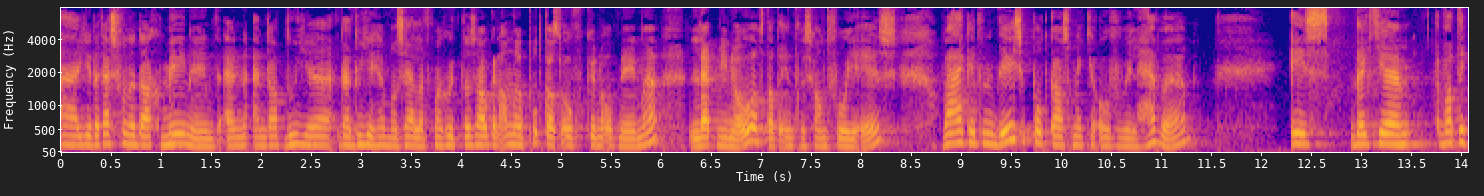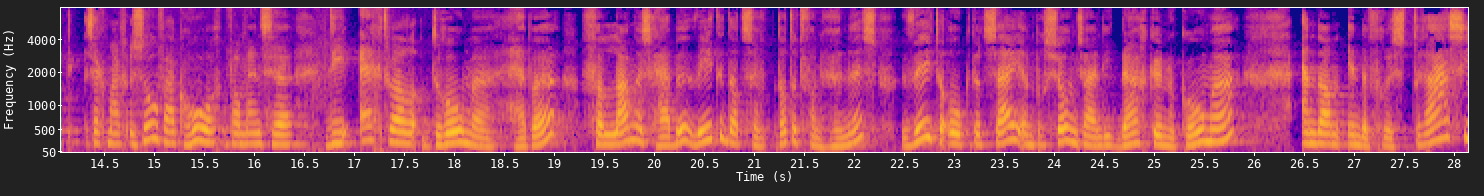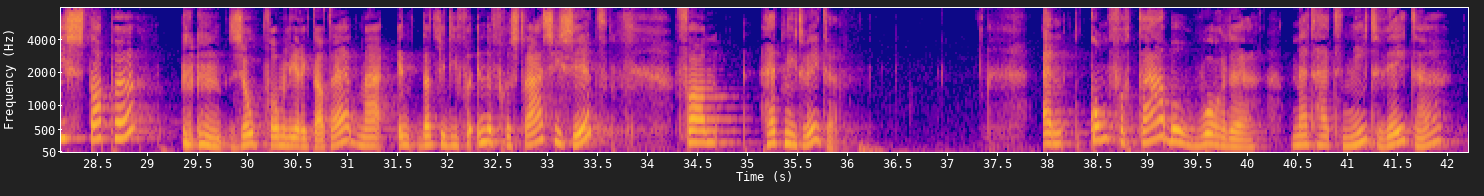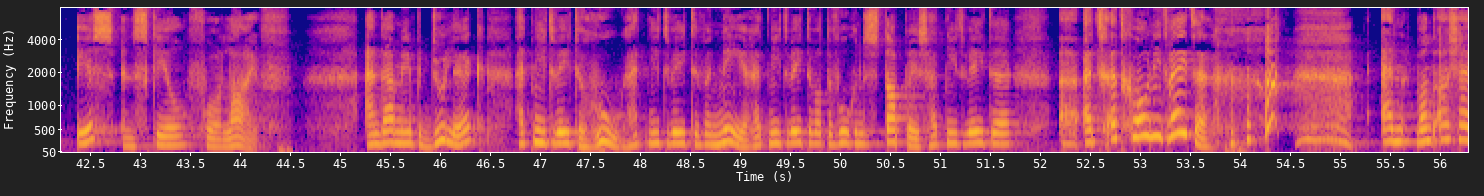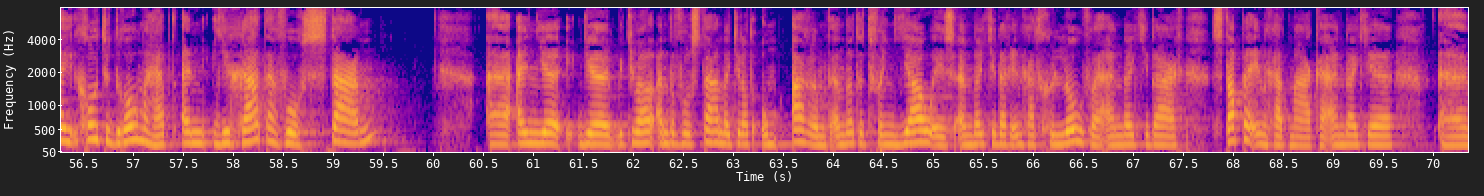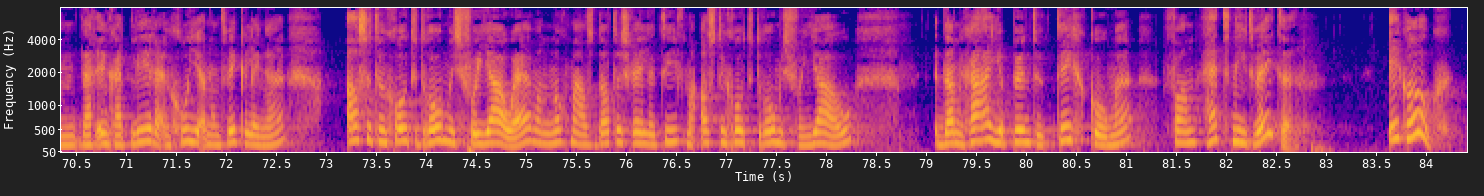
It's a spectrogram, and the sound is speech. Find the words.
uh, je de rest van de dag meeneemt. En, en dat, doe je, dat doe je helemaal zelf. Maar goed, daar zou ik een andere podcast over kunnen opnemen. Let me know als dat interessant voor je is. Waar ik het in deze podcast met je over wil hebben is dat je, wat ik zeg maar zo vaak hoor van mensen die echt wel dromen hebben, verlangens hebben, weten dat, ze, dat het van hun is, weten ook dat zij een persoon zijn die daar kunnen komen en dan in de frustratie stappen. zo formuleer ik dat, hè? Maar in, dat je die in de frustratie zit van het niet weten. En comfortabel worden met het niet weten is een skill for life. En daarmee bedoel ik het niet weten hoe, het niet weten wanneer, het niet weten wat de volgende stap is, het niet weten, uh, het, het gewoon niet weten. en want als jij grote dromen hebt en je gaat daarvoor staan. Uh, en je, je, weet je wel, en ervoor staan dat je dat omarmt en dat het van jou is en dat je daarin gaat geloven en dat je daar stappen in gaat maken en dat je um, daarin gaat leren en groeien en ontwikkelingen. Als het een grote droom is voor jou, hè, want nogmaals, dat is relatief, maar als het een grote droom is van jou, dan ga je punten tegenkomen van het niet weten. Ik ook.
